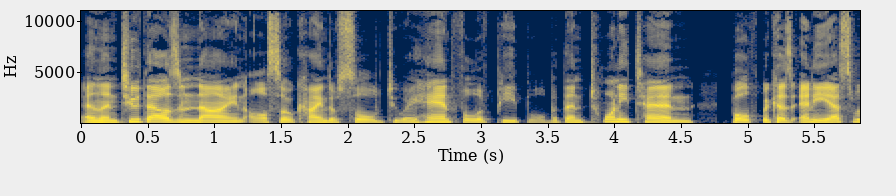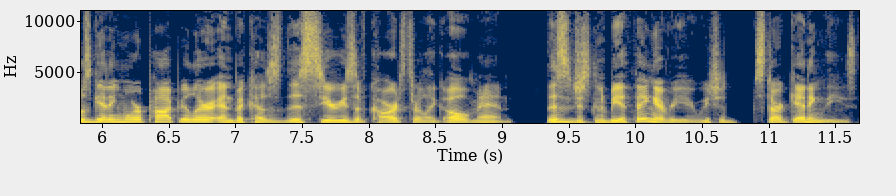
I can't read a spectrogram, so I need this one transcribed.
And then 2009 also kind of sold to a handful of people. But then 2010, both because NES was getting more popular and because this series of carts, they're like, oh man, this is just going to be a thing every year. We should start getting these.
